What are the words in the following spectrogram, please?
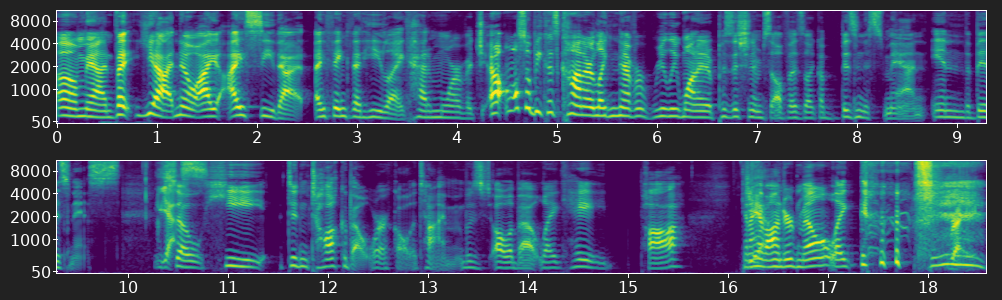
Oh man, but yeah, no, I I see that. I think that he like had more of a ch- uh, also because Connor like never really wanted to position himself as like a businessman in the business. Yes. So he didn't talk about work all the time. It was all about like, hey, pa, can I have a hundred mil? Like, right.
